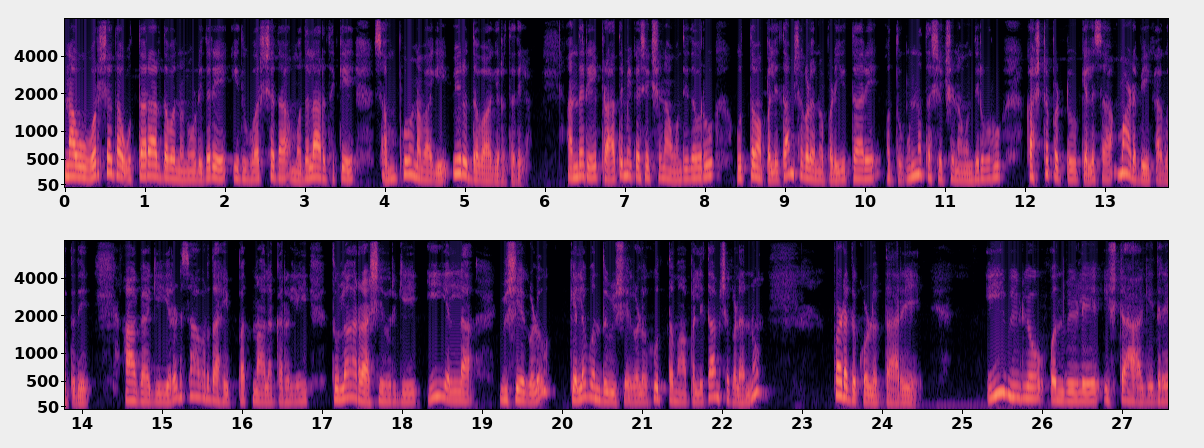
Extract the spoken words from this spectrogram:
ನಾವು ವರ್ಷದ ಉತ್ತರಾರ್ಧವನ್ನು ನೋಡಿದರೆ ಇದು ವರ್ಷದ ಮೊದಲಾರ್ಧಕ್ಕೆ ಸಂಪೂರ್ಣವಾಗಿ ವಿರುದ್ಧವಾಗಿರುತ್ತದೆ. ಅಂದರೆ ಪ್ರಾಥಮಿಕ ಶಿಕ್ಷಣ ಹೊಂದಿದವರು ಉತ್ತಮ ಫಲಿತಾಂಶಗಳನ್ನು ಪಡೆಯುತ್ತಾರೆ ಮತ್ತು ಉನ್ನತ ಶಿಕ್ಷಣ ಹೊಂದಿರುವವರು ಕಷ್ಟಪಟ್ಟು ಕೆಲಸ ಮಾಡಬೇಕಾಗುತ್ತದೆ. ಹಾಗಾಗಿ ಎರಡು ಸಾವಿರದ ಇಪ್ಪತ್ತ್ನಾಲ್ಕರಲ್ಲಿ ತುಲಾ ರಾಶಿಯವರಿಗೆ ಈ ಎಲ್ಲ ವಿಷಯಗಳು, ಕೆಲವೊಂದು ವಿಷಯಗಳು ಉತ್ತಮ ಫಲಿತಾಂಶಗಳನ್ನು ಪಡೆದುಕೊಳ್ಳುತ್ತಾರೆ. ಈ ವಿಡಿಯೋ ಒಂದು ವೇಳೆ ಇಷ್ಟ ಆಗಿದರೆ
